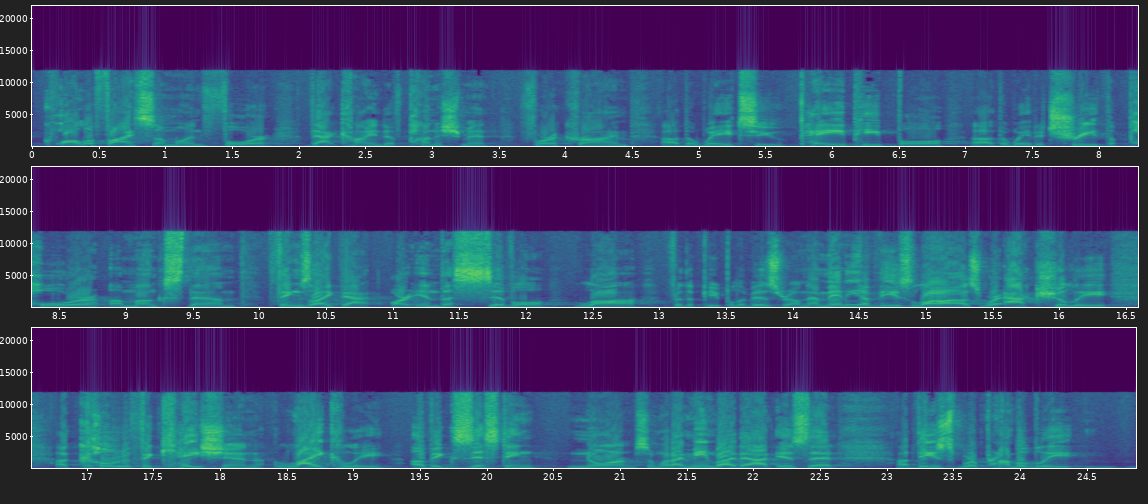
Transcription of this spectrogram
qualify someone for that kind of punishment for a crime, uh, the way to pay people, uh, the way to treat the poor amongst them, things like that are in the civil law for the people of Israel. Now, many of these laws were actually a codification, likely, of existing norms. And what I mean by that is that uh, these were probably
